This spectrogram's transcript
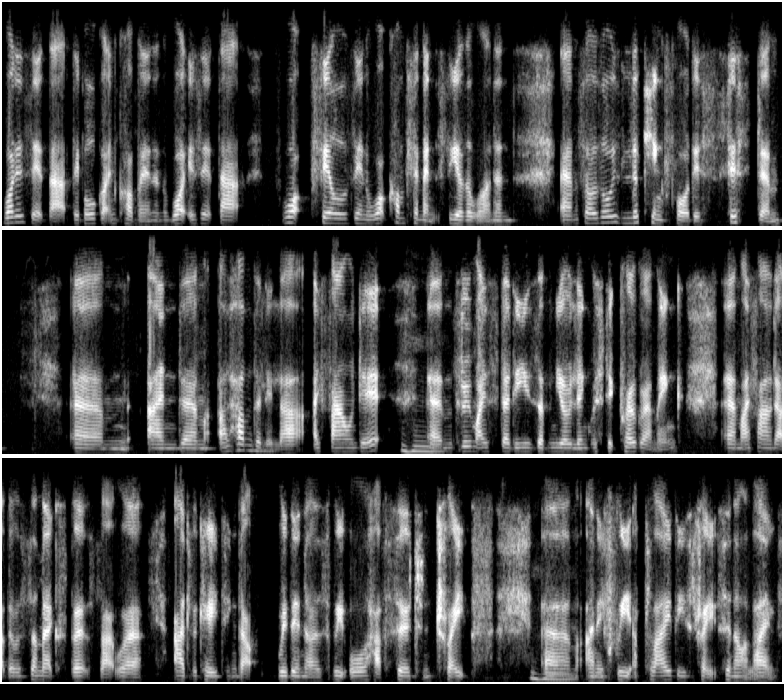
what is it that they've all got in common, and what is it that what fills in, what complements the other one, and um, so I was always looking for this system. Um, and um, alhamdulillah, I found it um, through my studies of neurolinguistic programming. Um, I found out there were some experts that were advocating that within us we all have certain traits, um, and if we apply these traits in our lives,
